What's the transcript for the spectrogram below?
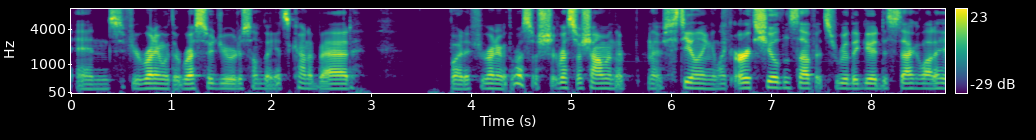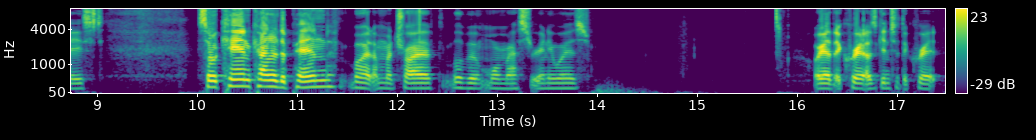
and if you're running with a resto druid or something, it's kind of bad. But if you're running with resto shaman, they're they're stealing like earth shield and stuff. It's really good to stack a lot of haste. So it can kind of depend, but I'm gonna try a little bit more mastery anyways. Oh yeah, the crit. I was getting to the crit.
